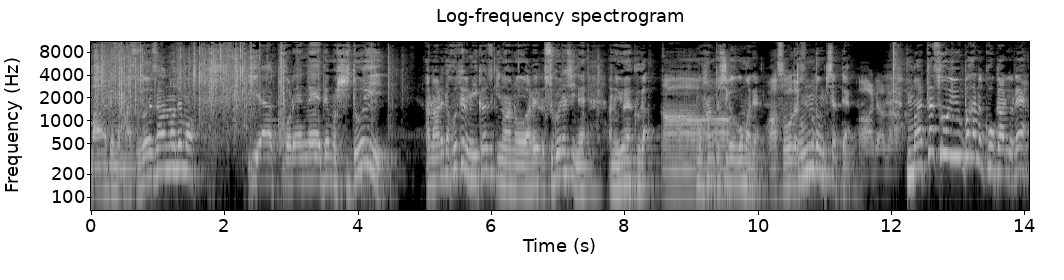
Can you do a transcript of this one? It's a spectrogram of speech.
まあでも、松添さんのでも、いや、これね、でもひどい、あの、あれだ、ホテル三日月のあの、あれ、すごいらしいね。あの予約が。ああ。もう半年後まで。あ、そうですか。どんどん来ちゃって。ありゃな。またそういうバカな効果あるよね。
